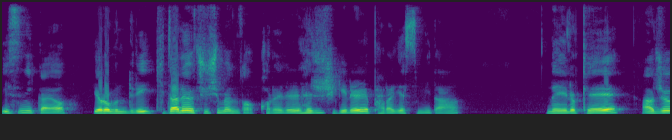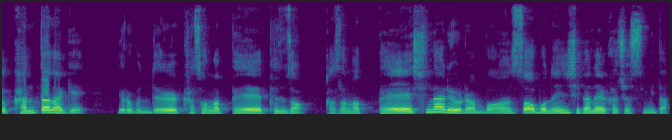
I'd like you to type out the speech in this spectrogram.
있으니까요. 여러분들이 기다려 주시면서 거래를 해주시기를 바라겠습니다. 네, 이렇게 아주 간단하게 여러분들 가상화폐 분석, 가상화폐 시나리오를 한번 써보는 시간을 가졌습니다.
